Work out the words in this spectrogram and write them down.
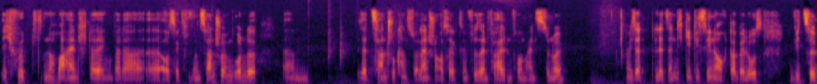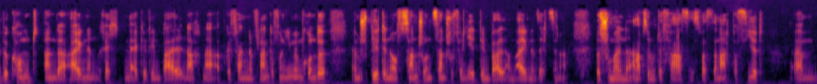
ich würde nochmal einsteigen bei der äh, Auswechslung von Sancho im Grunde. Ähm, wie gesagt, Sancho kannst du allein schon auswechseln für sein Verhalten vor dem 1 zu 0 wie gesagt, letztendlich geht die Szene auch dabei los. Witzel bekommt an der eigenen rechten Ecke den Ball nach einer abgefangenen Flanke von ihm im Grunde, ähm, spielt den auf Sancho und Sancho verliert den Ball am eigenen 16er, was schon mal eine absolute Farce ist. Was danach passiert, ähm,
